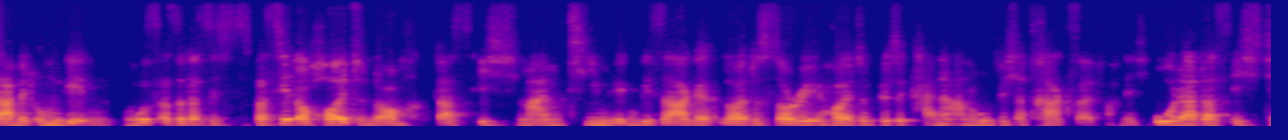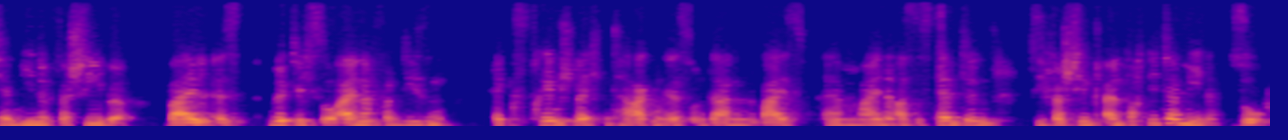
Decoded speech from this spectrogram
damit umgehen muss. Also das, ist, das passiert auch heute noch, dass ich meinem Team irgendwie sage, Leute, sorry, heute bitte keine Anrufe, ich ertrage es einfach nicht. Oder dass ich Termine verschiebe, weil es wirklich so einer von diesen extrem schlechten Tagen ist und dann weiß äh, meine Assistentin, sie verschiebt einfach die Termine. So.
